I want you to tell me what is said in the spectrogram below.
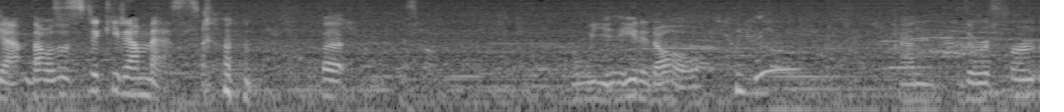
Yeah, that was a sticky damn mess. but we ate it all. and the refer-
